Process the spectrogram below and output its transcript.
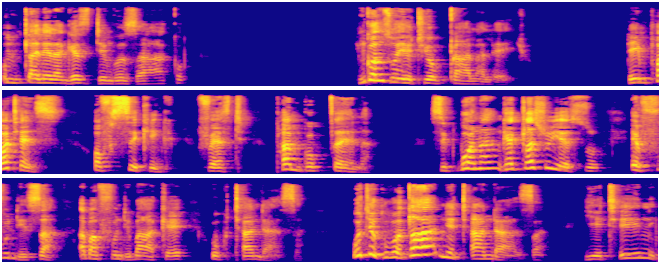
umxelela ngezidingo zakho. Inkonzo yethu yokuqala leyo the importance of seeking first phambi kokucela. Sikubona ngexesha uyesu efundisa abafundi bakhe ukuthandaza. Uthi kubo xa nithandaza yithini?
